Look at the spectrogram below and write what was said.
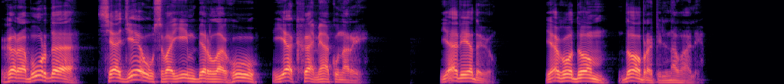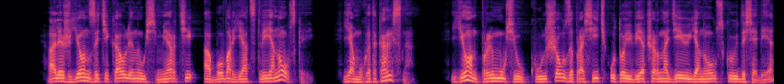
гарабурда сядзеў у сваім берлагу, як хамяк у нары. Я ведаю, яго дом добра пільнавалі. Але ж ён зацікаўлены ў смерці або вар'яцтве яноўскай. Яму гэта карысна. Ён прымусіў кульшаў запрасіць у той вечар надзею яноўскую да сябе.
